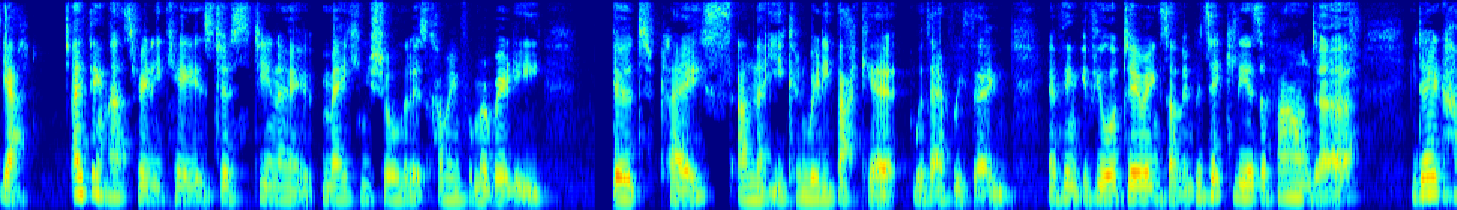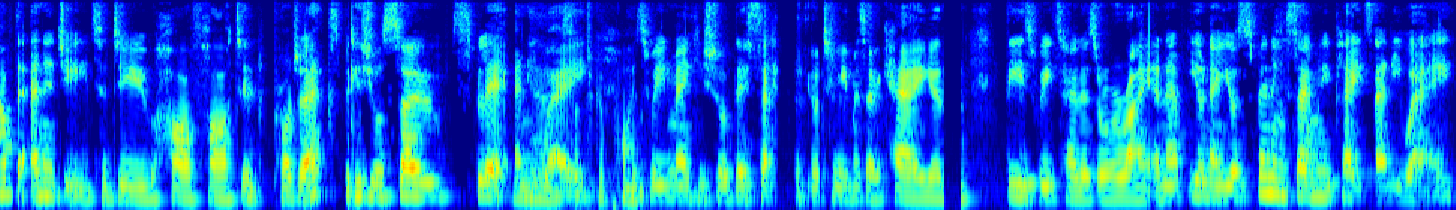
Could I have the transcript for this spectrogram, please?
Yeah, I think that's really key. Is just you know making sure that it's coming from a really good place and that you can really back it with everything. I think if you're doing something, particularly as a founder, you don't have the energy to do half-hearted projects because you're so split anyway yeah, between making sure this section of your team is okay and these retailers are all right and uh, you know you're spinning so many plates anyway.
